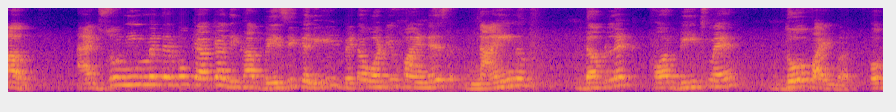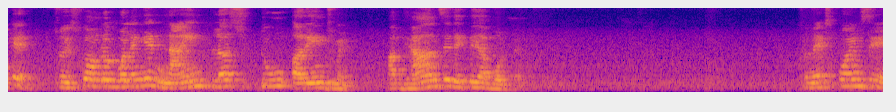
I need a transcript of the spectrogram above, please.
अब एक्सोनीम में तेरे को क्या क्या दिखा? बेसिकली बेटा what you find is nine doublet और बीच में दो फाइबर ओके सो इसको हम लोग बोलेंगे नाइन प्लस टू अरेंजमेंट अब ध्यान से देखते जा पे सो नेक्स्ट पॉइंट से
